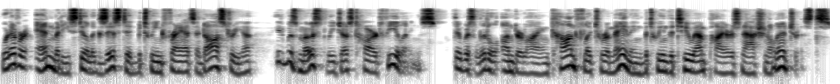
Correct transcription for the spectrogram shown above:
Whatever enmity still existed between France and Austria, it was mostly just hard feelings, there was little underlying conflict remaining between the two empires' national interests.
